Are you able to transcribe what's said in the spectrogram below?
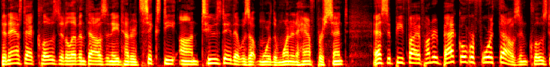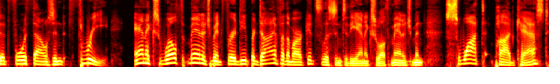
The NASDAQ closed at 11,860 on Tuesday. That was up more than 1.5%. S&P 500 back over 4,000, closed at 4,003. Annex Wealth Management. For a deeper dive of the markets, listen to the Annex Wealth Management SWAT podcast.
